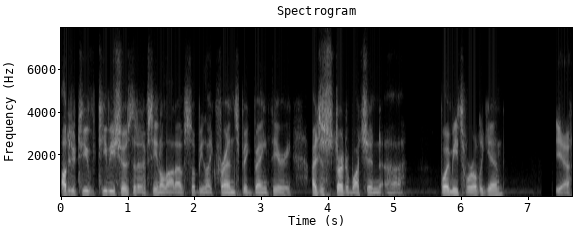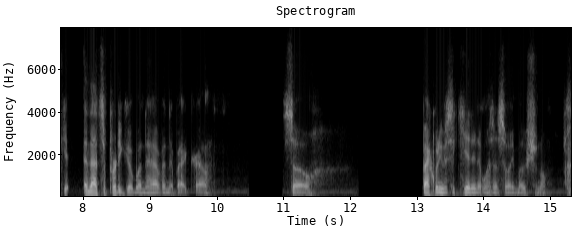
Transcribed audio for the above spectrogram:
I'll do TV, TV shows that I've seen a lot of. So it'll be like Friends, Big Bang Theory. I just started watching uh, Boy Meets World again, yeah, and that's a pretty good one to have in the background. So back when he was a kid and it wasn't so emotional.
